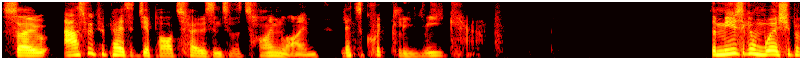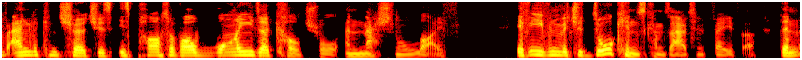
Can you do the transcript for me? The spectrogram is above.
So as we prepare to dip our toes into the timeline, let's quickly recap. The music and worship of Anglican churches is part of our wider cultural and national life. If even Richard Dawkins comes out in favor, then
